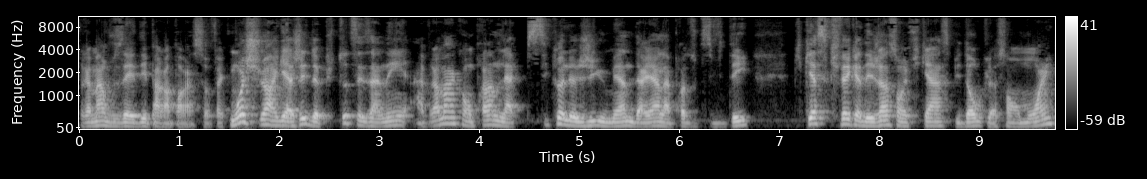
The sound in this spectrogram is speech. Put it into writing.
vraiment vous aider par rapport à ça. Fait que moi, je suis engagé depuis toutes ces années à vraiment comprendre la psychologie humaine derrière la productivité, qu'est-ce qui fait que des gens sont efficaces, puis d'autres le sont moins?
